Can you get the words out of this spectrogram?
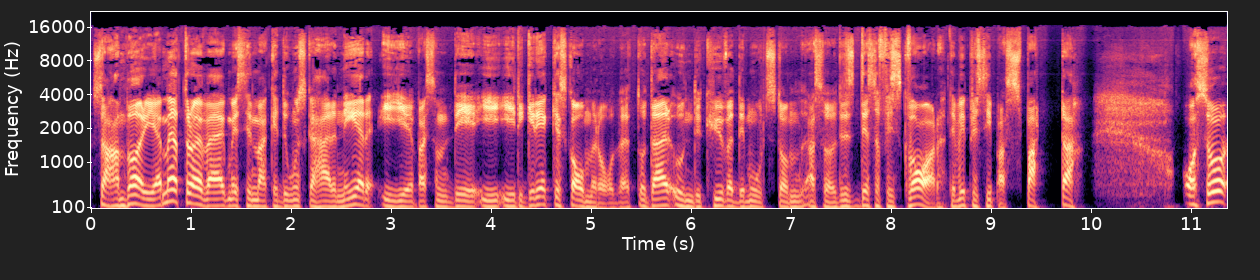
Så han börjar med att dra iväg med sin makedonska här ner i, liksom det, i, i det grekiska området och där underkuva det motstånd, alltså det, det som finns kvar. Det är i princip bara Sparta. Och så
